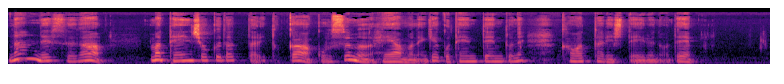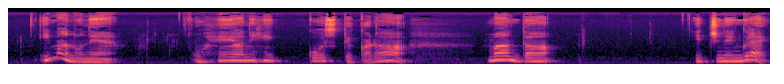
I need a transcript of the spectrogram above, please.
なんですが、まあ、転職だったりとかこう住む部屋もね結構点々とね変わったりしているので今のねお部屋に引っ越してからまだ1年ぐらい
